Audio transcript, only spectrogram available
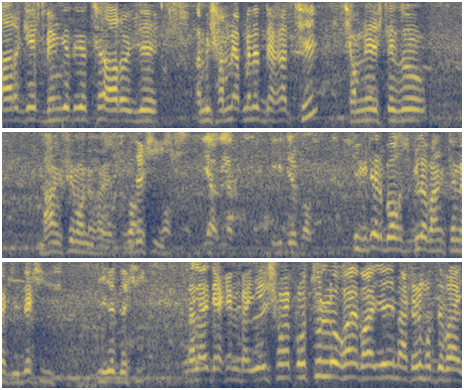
আর গেট ভেঙে দিয়েছে। আর ওই যে আমি সামনে আপনাদের দেখাচ্ছি, সামনে স্টেজও ভাঙছে মনে হয়। দেখি। টিকিটের বক্স টিকিটের বক্সগুলো ভাঙছে নাকি? দেখি, গিয়ে দেখি। মেলায় দেখেন ভাই, এই সময় প্রচুর লোক হয় ভাই, এই মাঠের মধ্যে ভাই।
